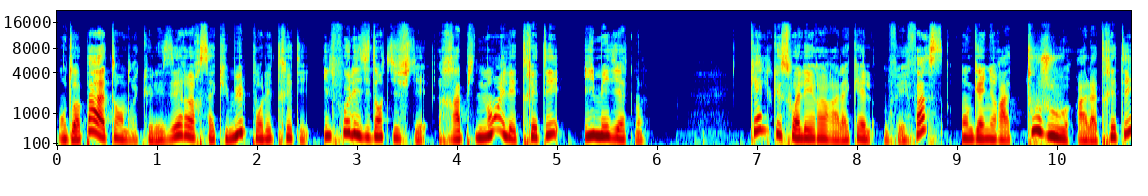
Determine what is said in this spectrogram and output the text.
On ne doit pas attendre que les erreurs s'accumulent pour les traiter. Il faut les identifier rapidement et les traiter immédiatement. Quelle que soit l'erreur à laquelle on fait face, on gagnera toujours à la traiter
